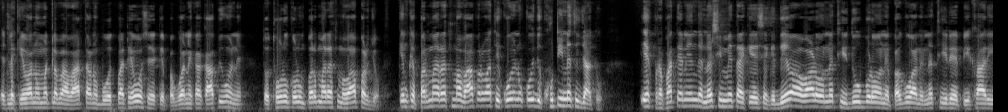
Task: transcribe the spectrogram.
એટલે કહેવાનો મતલબ આ વાર્તાનો બોધપાઠ એવો છે કે ભગવાને કાંક આપ્યું હોય ને, તો થોડું ઘણું પરમારથમાં વાપરજો. કેમ કે પરમારથમાં વાપરવાથી કોઈનું કોઈ ખૂટી નથી જાતું. એક પ્રભાત્યાની અંદર નરસિંહ મહેતા કહે છે કે દેવાવાળો નથી, દુબળો અને ભગવાન નથી રે ભિખારી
